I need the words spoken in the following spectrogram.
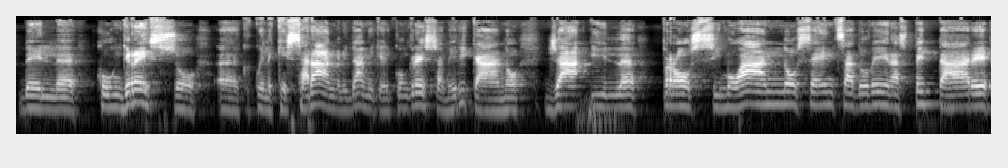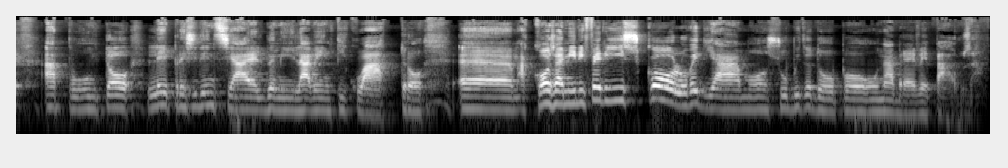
del congresso, eh, quelle che saranno le dinamiche del congresso americano già il prossimo anno senza dover aspettare appunto le presidenziali del 2024. Eh, a cosa mi riferisco? Lo vediamo subito dopo una breve pausa.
